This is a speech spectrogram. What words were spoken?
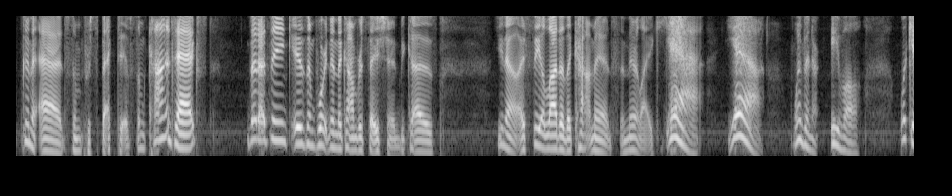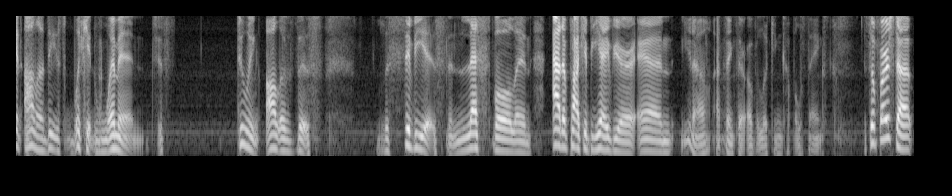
I'm going to add some perspective, some context that I think is important in the conversation because, you know, I see a lot of the comments and they're like, yeah, yeah, women are evil. Look at all of these wicked women just doing all of this lascivious and lustful and out of pocket behavior. And, you know, I think they're overlooking a couple of things. So, first up,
